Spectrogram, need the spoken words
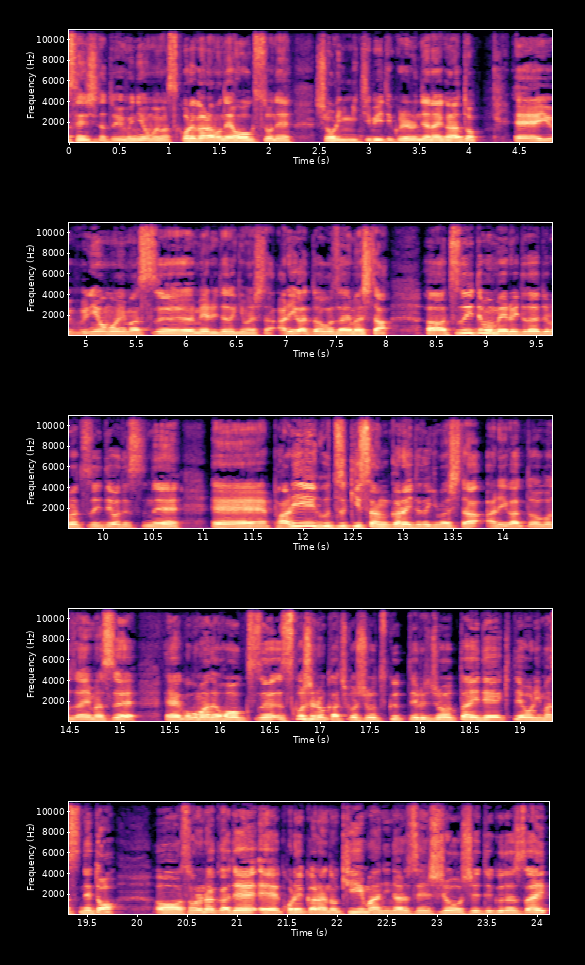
選手だというふうに思います。これからもね、ホークスをね、勝利に導いてくれるんじゃないかなと、いうふうに思います。メールいただきました。ありがとうございました。あ続いてもメールいただいております。続いてはですね、えー、パリーグ好きさんからいただきました。ありがとうございます。えー、ここまでホークス少しの勝ち越しを作っている状態で来ておりますねと。その中で、えー、これからのキーマンになる選手を教えてください。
